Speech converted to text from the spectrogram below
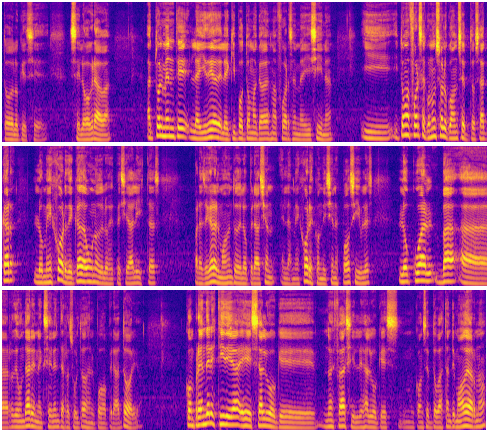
todo lo que se, lograba. Actualmente la idea del equipo toma cada vez más fuerza en medicina y toma fuerza con un solo concepto, sacar lo mejor de cada uno de los especialistas para llegar al momento de la operación en las mejores condiciones posibles, lo cual va a redundar en excelentes resultados en el postoperatorio. Comprender esta idea es algo que no es fácil, es algo que es un concepto bastante moderno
